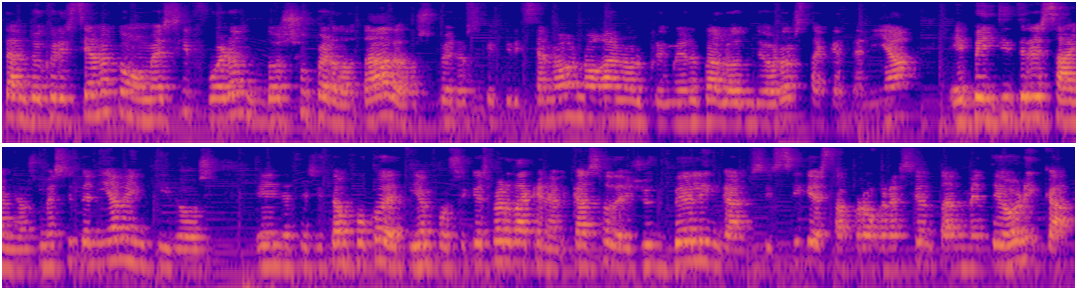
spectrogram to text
tanto Cristiano como Messi fueron dos superdotados, pero es que Cristiano no ganó el primer balón de oro hasta que tenía 23 eh, años, Messi tenía 22, eh, necesita un poco de tiempo. Sí que es verdad que en el caso de Jude Bellingham, si sigue esta progresión tan meteórica,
